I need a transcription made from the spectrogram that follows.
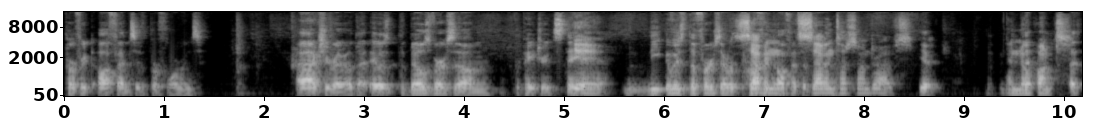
perfect offensive performance. I actually read about that. It was the Bills versus um the Patriots. They, yeah, yeah. The, it was the first ever perfect Seven, offensive. seven performance. touchdown drives. Yeah. And no That- punts. that-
